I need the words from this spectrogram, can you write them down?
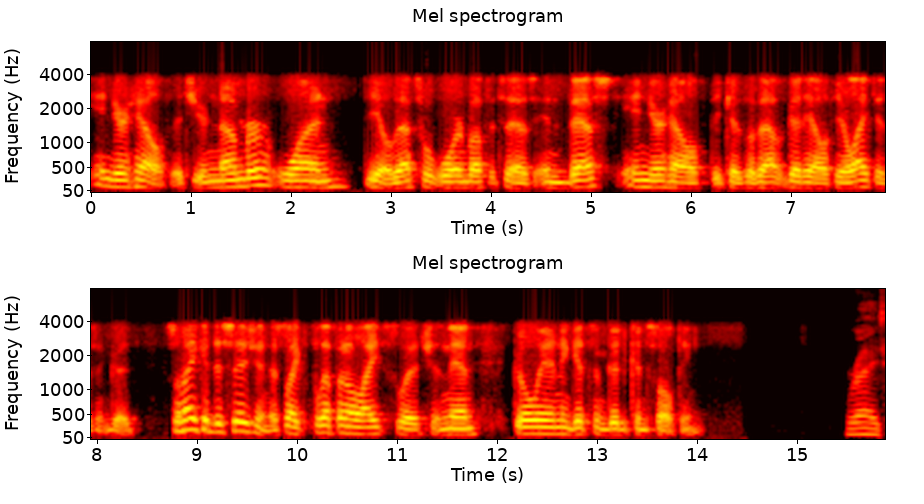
in your health. It's your number one deal. That's what Warren Buffett says. Invest in your health because without good health, your life isn't good. So make a decision. It's like flipping a light switch and then go in and get some good consulting. Right.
